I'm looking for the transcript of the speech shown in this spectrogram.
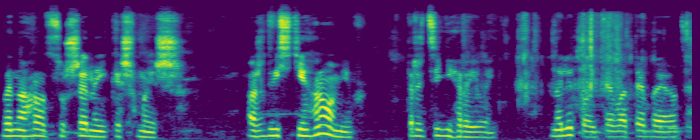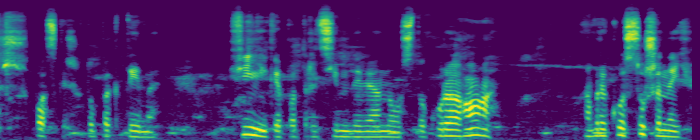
Виноград сушений кишмиш. Аж 200 грамів 30 гривень. Налітайте в АТБ, оце ж паски, що то пектиме. Фініки по 37,90, курага, абрикос сушений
